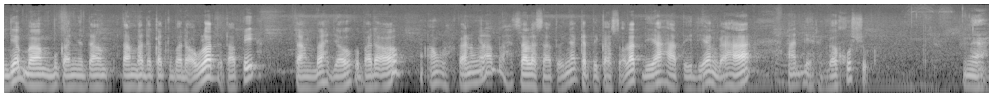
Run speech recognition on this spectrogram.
dia bukannya tambah dekat kepada Allah tetapi tambah jauh kepada Allah. Karena kenapa? Salah satunya ketika sholat dia hati dia enggak hadir, enggak khusyuk. Nah,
